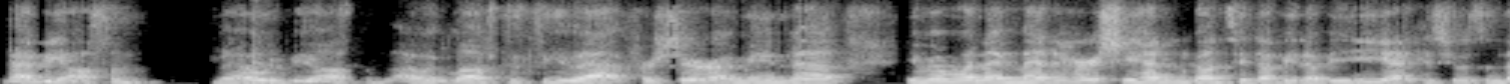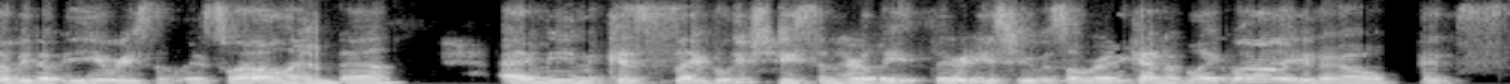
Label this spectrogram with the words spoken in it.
That'd be awesome. That would be awesome. I would love to see that for sure. I mean, uh, even when I met her, she hadn't gone to WWE yet because she was in WWE recently as well. And uh, I mean, because I believe she's in her late 30s, she was already kind of like, well, you know, it's,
